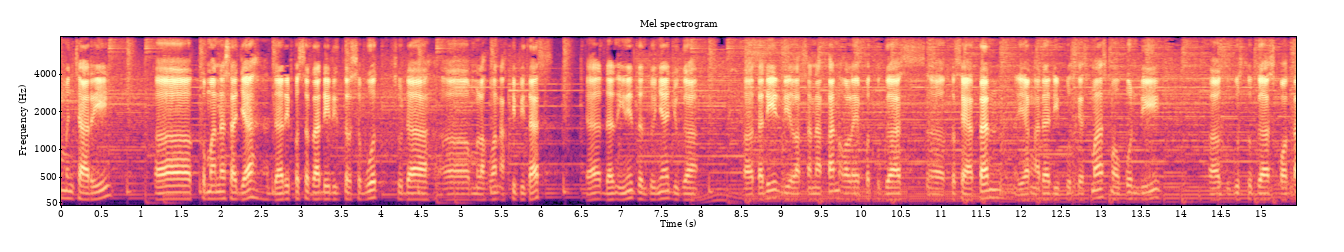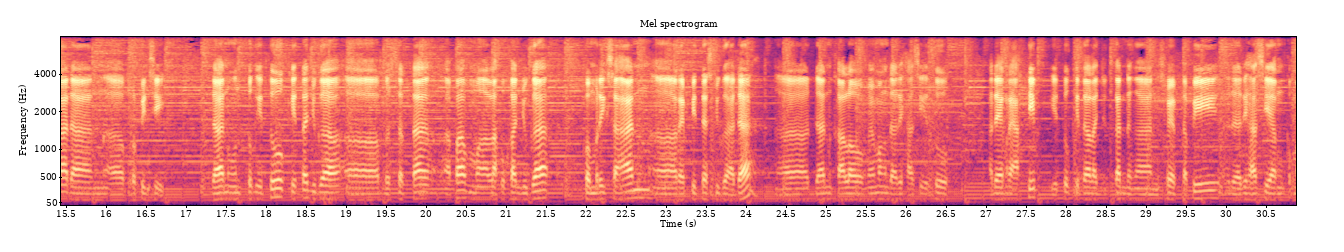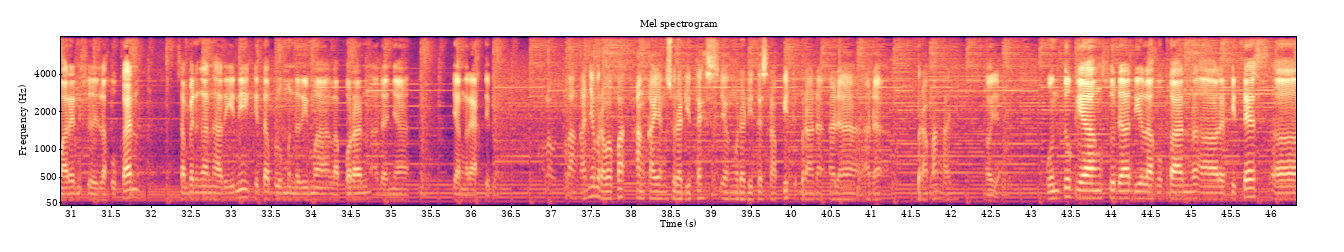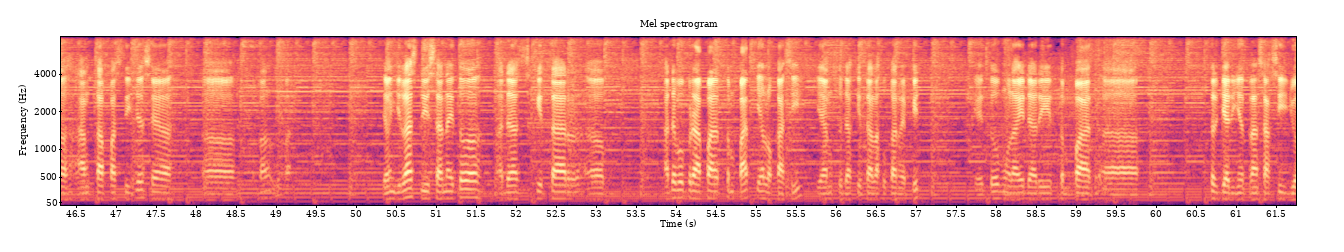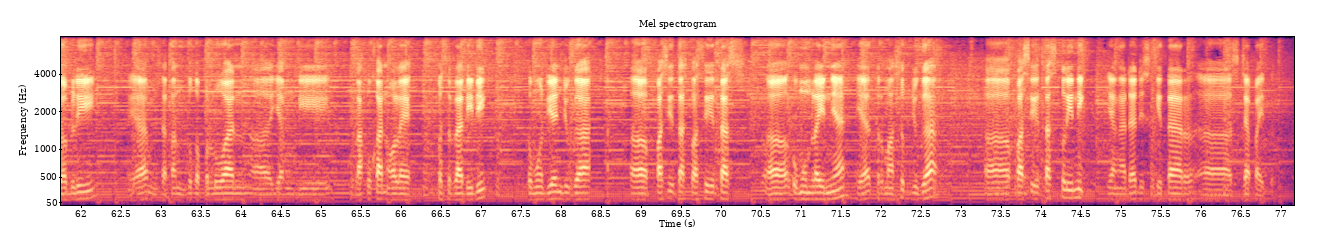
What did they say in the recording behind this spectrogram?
mencari uh, ke mana saja dari peserta didik tersebut sudah uh, melakukan aktivitas ya. Dan ini tentunya juga uh, tadi dilaksanakan oleh petugas uh, kesehatan yang ada di puskesmas maupun di uh, gugus tugas kota dan uh, provinsi. Dan untuk itu kita juga uh, beserta apa melakukan juga pemeriksaan uh, rapid test juga ada uh, dan kalau memang dari hasil itu ada yang reaktif itu kita lanjutkan dengan swab tapi dari hasil yang kemarin sudah dilakukan sampai dengan hari ini kita belum menerima laporan adanya yang reaktif. Kalau untuk angkanya berapa Pak? Angka yang sudah dites, yang sudah dites rapid berada ada ada berapa angkanya? Oh ya. Untuk yang sudah dilakukan uh, rapid test, uh, angka pastinya saya uh, apa, lupa. Yang jelas di sana itu ada sekitar uh, ada beberapa tempat ya lokasi yang sudah kita lakukan rapid, yaitu mulai dari tempat uh, terjadinya transaksi jual beli, ya misalkan untuk keperluan uh, yang dilakukan oleh peserta didik, kemudian juga fasilitas-fasilitas uh, uh, umum lainnya, ya termasuk juga uh, fasilitas klinik yang ada di sekitar uh, secapa itu.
